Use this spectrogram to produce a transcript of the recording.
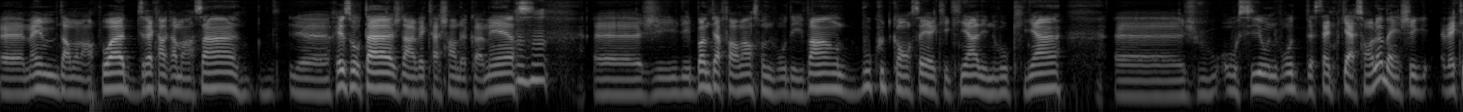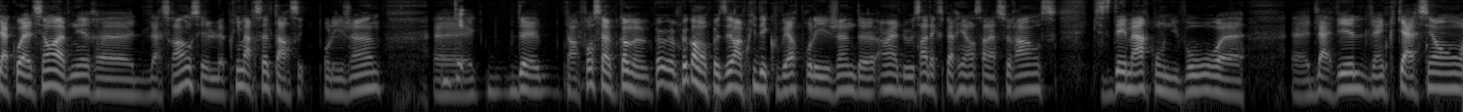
Euh, même dans mon emploi, direct en commençant, le réseautage dans- avec la chambre de commerce. Mhm. Euh, j'ai eu des bonnes performances au niveau des ventes, beaucoup de conseils avec les clients, des nouveaux clients. Euh, je- aussi, au niveau de cette implication-là, ben, avec la coalition Avenir euh, de l'assurance, a le prix Marcel Tassé pour les jeunes. Euh, de- dans le fond, c'est un, peu comme, un, peu, un peu comme on peut dire un prix découverte pour les jeunes de 1 à 2 ans d'expérience en assurance qui se démarquent au niveau de la ville, de l'implication,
